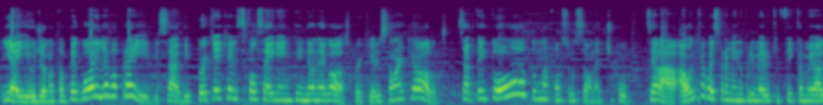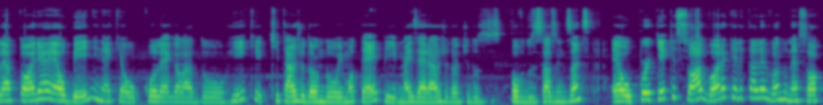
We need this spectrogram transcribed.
E aí, o Jonathan pegou e levou pra Eve, sabe? Por que, que eles conseguem entender o negócio? Porque eles são arqueólogos. Sabe, tem toda uma construção, né? Tipo, sei lá, a única coisa para mim no primeiro que fica meio aleatória é o Benny, né? Que é o colega lá do Rick, que tá ajudando o Imhotep, mas era ajudante dos povo dos Estados Unidos antes. É o porquê que só agora que ele tá levando, né? Só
